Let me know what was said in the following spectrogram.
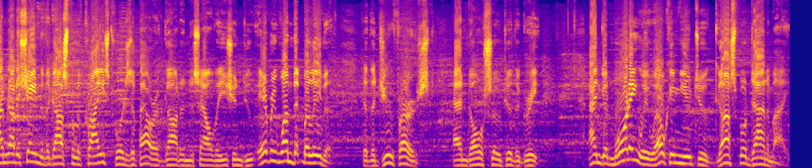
I'm not ashamed of the gospel of Christ, for it is the power of God unto salvation to everyone that believeth, to the Jew first, and also to the Greek. And good morning. We welcome you to Gospel Dynamite,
